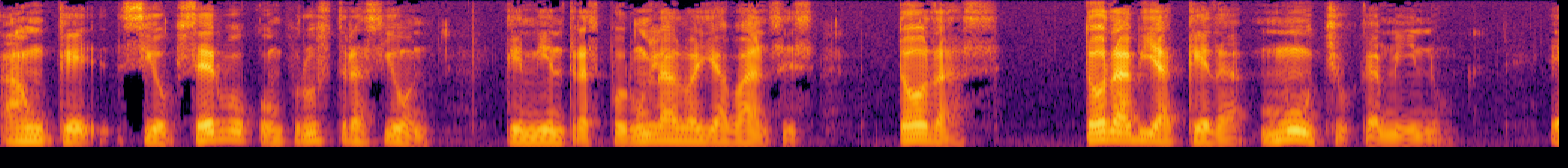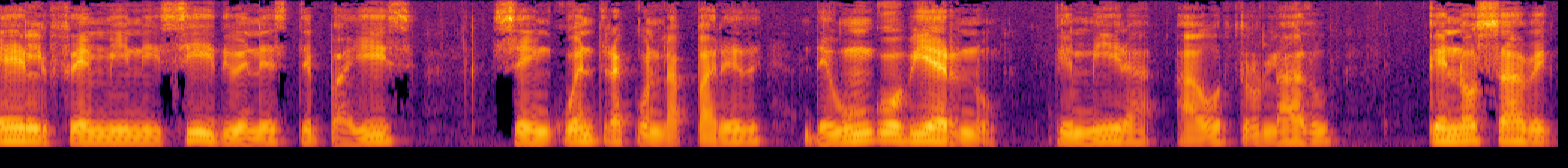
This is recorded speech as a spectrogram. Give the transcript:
Aunque si observo con frustración que mientras por un lado hay avances, todas todavía queda mucho camino. El feminicidio en este país se encuentra con la pared de un gobierno que mira a otro lado, que no sabe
